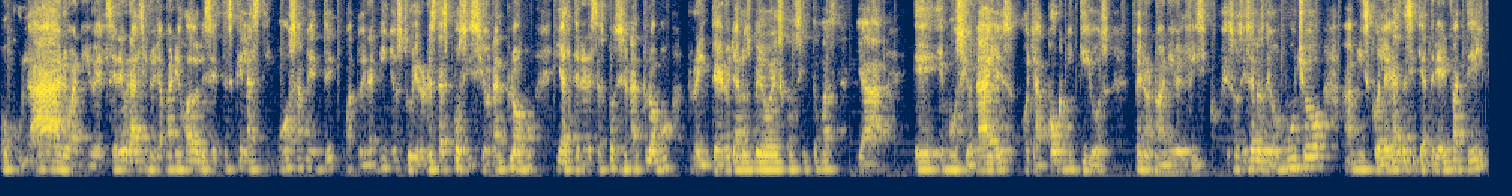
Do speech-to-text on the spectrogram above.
ocular o a nivel cerebral, sino ya manejo adolescentes que lastimosamente cuando eran niños tuvieron esta exposición al plomo y al tener esta exposición al plomo, reitero, ya los veo es con síntomas ya eh, emocionales o ya cognitivos, pero no a nivel físico. Eso sí se los dejo mucho a mis colegas de psiquiatría infantil,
